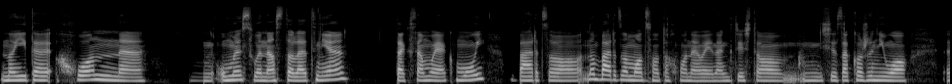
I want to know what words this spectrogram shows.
No i te chłonne mm, umysły nastoletnie tak samo jak mój, bardzo, no bardzo mocno to chłonęły. Jednak gdzieś to mm, się zakorzeniło y,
